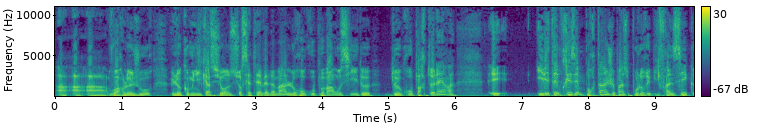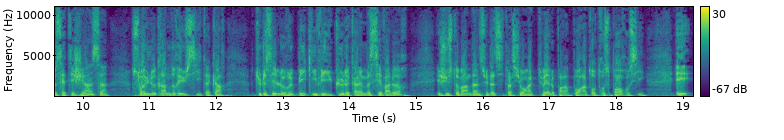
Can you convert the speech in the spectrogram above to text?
à, à, à, voir le jour, une communication sur cet événement, le regroupement aussi de, de gros partenaires. Et il était très important, je pense, pour le rugby français que cette échéance soit une grande réussite, car tu le sais, le rugby qui véhicule quand même ses valeurs, et justement dans une situation actuelle par rapport à d'autres sports aussi. Et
